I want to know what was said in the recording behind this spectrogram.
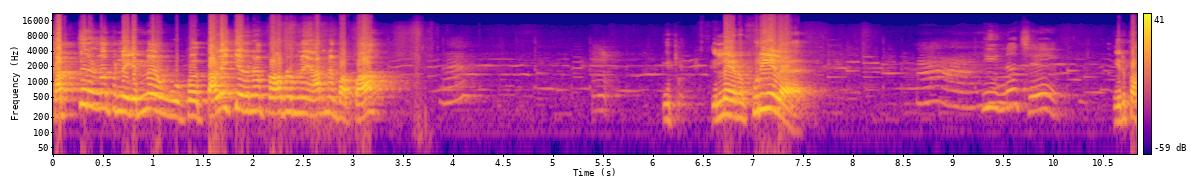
கத்துறேன்னா பின்ன என்ன இப்ப தலைக்கு எதனா ப்ராப்ளம்னா யாருன்னு பாப்பா? இப்ப இல்ல எனக்கு புரியல. என்னாச்சு? இருப்பா.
